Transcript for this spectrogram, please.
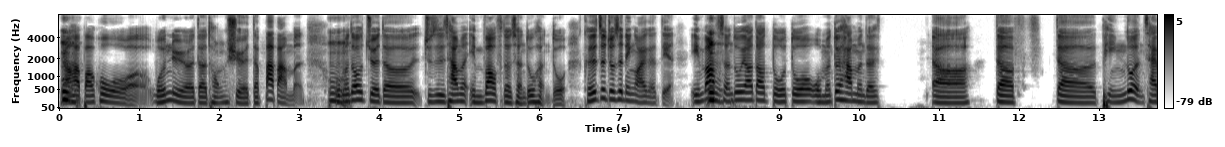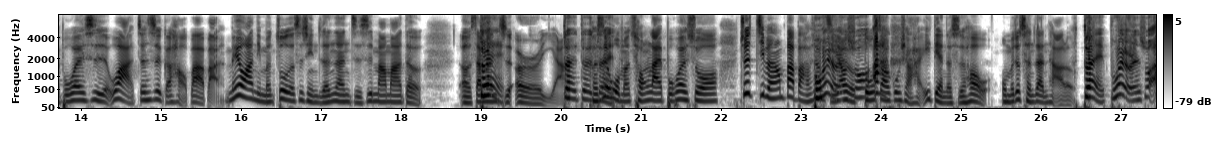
然后包括我我女儿的同学的爸爸们，我们都觉得就是他们 involve 的程度很多。可是这就是另外一个点，involve 程度要到多多，我们对他们的呃的。的评论才不会是哇，真是个好爸爸。没有啊，你们做的事情仍然只是妈妈的。呃，三分之二而已啊。对对。可是我们从来不会说，就基本上爸爸好像只要有多照顾小孩一点的时候，我们就称赞他了。对，不会有人说啊，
